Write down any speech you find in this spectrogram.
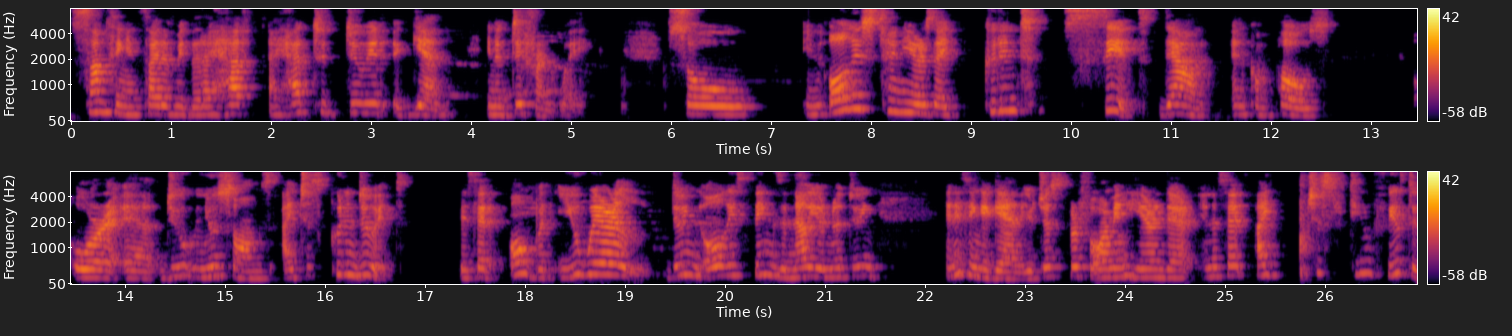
something inside of me that I have. I had to do it again in a different way. So in all these ten years, I couldn't sit down and compose or uh, do new songs. I just couldn't do it. They said, "Oh, but you were doing all these things, and now you're not doing anything again. You're just performing here and there." And I said, "I just didn't feel to.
